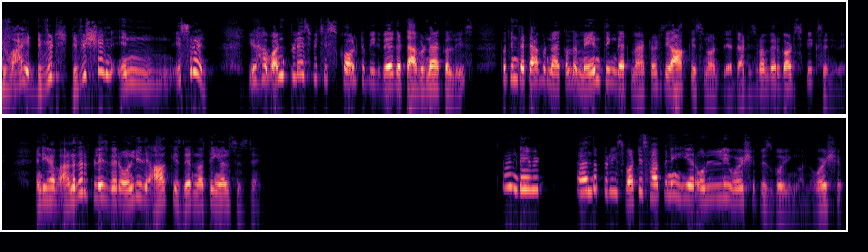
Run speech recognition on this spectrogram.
divide, division in Israel. You have one place which is called to be where the tabernacle is, but in the tabernacle the main thing that matters, the ark is not there. That is from where God speaks anyway. And you have another place where only the ark is there, nothing else is there. And David and the priest, what is happening here? Only worship is going on. Worship,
